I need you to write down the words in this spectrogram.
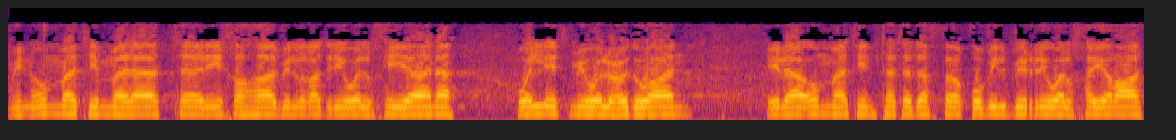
من أمة ملأت تاريخها بالغدر والخيانة والإثم والعدوان إلى أمة تتدفق بالبر والخيرات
